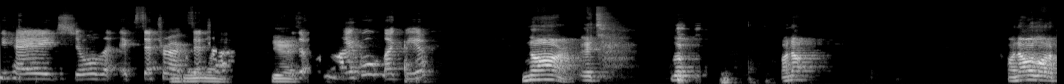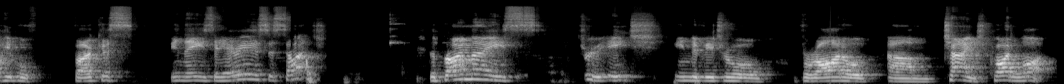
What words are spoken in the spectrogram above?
pH, all the etc. etc. Yeah. Is it on the label like beer? No, it's look, I know, I know a lot of people focus in these areas as such. The Baumés through each individual varietal um, change quite a lot.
